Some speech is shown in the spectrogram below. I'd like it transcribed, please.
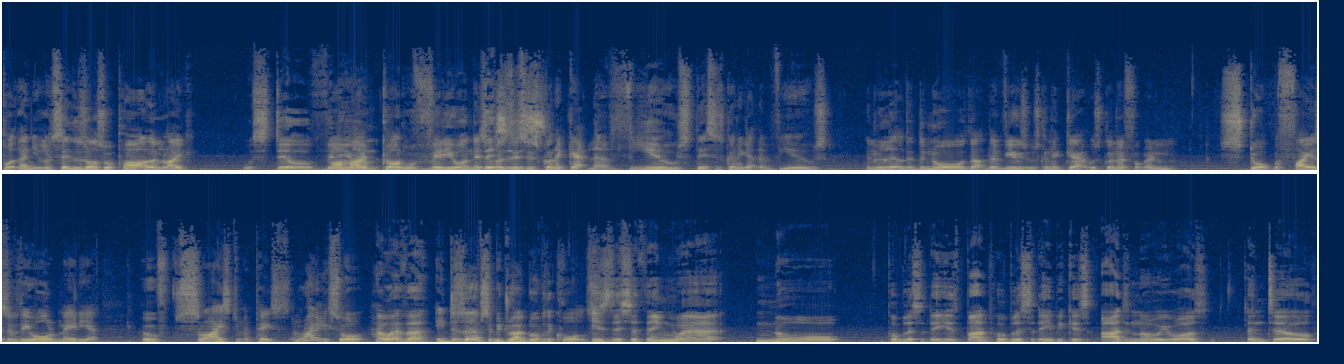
But then you could see there's also a part of them like, Was still video. "Oh my god, we're videoing this This because this is- is going to get the views. This is going to get the views." And little did they know that the views it was going to get was going to fucking stoke the fires of the old media. who've sliced him to pieces, and rightly so. However, He deserves to be dragged over the coals. is this a thing where no publicity is bad publicity? Because I didn't know who he was until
